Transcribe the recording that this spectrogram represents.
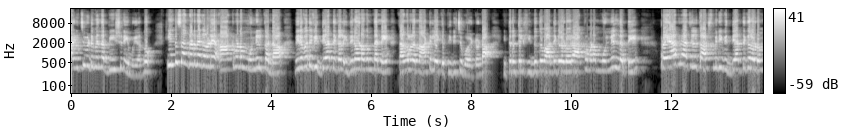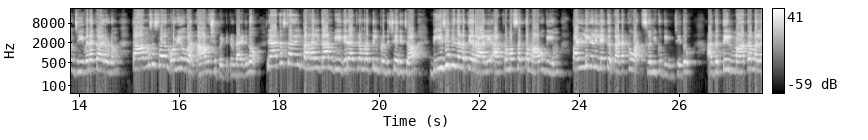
അഴിച്ചുവിടുമെന്ന ഭീഷണിയും ഉയർന്നു. ഹിന്ദു സംഘടനകളുടെ ആക്രമണം മുന്നിൽ കണ്ട നിരവധി വിദ്യാർത്ഥികൾ ഇതിനോടകം തന്നെ തങ്ങളുടെ നാട്ടിലേക്ക് തിരിച്ചു പോയിട്ടുണ്ട്. ഇത്തരത്തിൽ ഹിന്ദുത്വവാദികളുടെ ഒരു ആക്രമണം മുന്നിൽ നിർത്തി പ്രയാഗ്രാജിൽ കാശ്മീരി വിദ്യാർത്ഥികളോടും ജീവനക്കാരോടും താമസ സ്ഥലം ഒഴിയുവാൻ ആവശ്യപ്പെട്ടിട്ടുണ്ടായിരുന്നു. രാജസ്ഥാനിൽ പഹൽഗാം ഭീകരാക്രമണത്തിൽ പ്രതിഷേധിച്ച ബി നടത്തിയ റാലി അക്രമാസക്തമാവുകയും പള്ളികളിലേക്ക് കടക്കുവാൻ ശ്രമിക്കുകയും ചെയ്തു. അതിർത്തിയിൽ മാത്രമല്ല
